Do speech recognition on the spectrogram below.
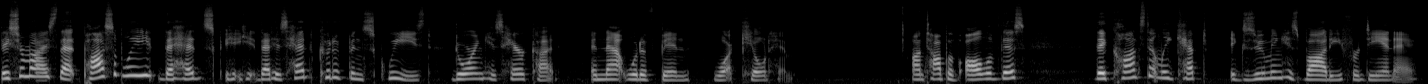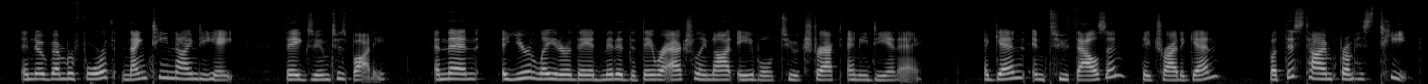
they surmised that possibly the head that his head could have been squeezed during his haircut, and that would have been what killed him. On top of all of this, they constantly kept exhuming his body for DNA. In November 4th, 1998, they exhumed his body, and then a year later, they admitted that they were actually not able to extract any DNA. Again, in 2000, they tried again, but this time from his teeth.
